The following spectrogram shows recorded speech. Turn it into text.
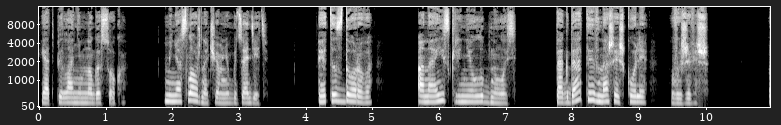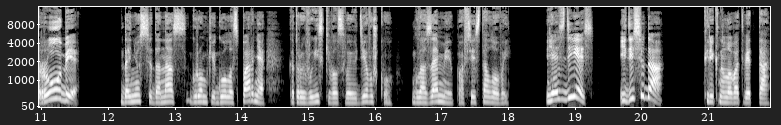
и отпила немного сока. «Меня сложно чем-нибудь задеть». «Это здорово». Она искренне улыбнулась. «Тогда ты в нашей школе выживешь». «Руби!» донесся до нас громкий голос парня, который выискивал свою девушку глазами по всей столовой. «Я здесь! Иди сюда!» — крикнула в ответ та.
